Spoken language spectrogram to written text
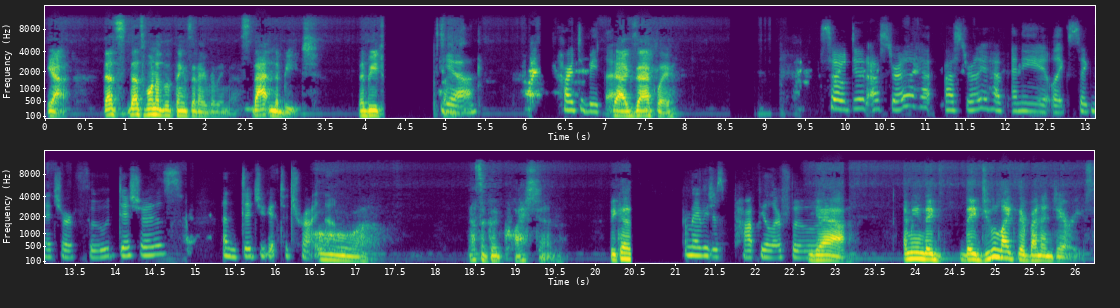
yeah, that's that's one of the things that I really miss. That and the beach, the beach. Yeah. Hard to beat that. Yeah, exactly. So, did Australia ha- Australia have any like signature food dishes, and did you get to try them, Oh, that's a good question. Because or maybe just popular food? yeah, I mean they they do like their Ben and Jerry's.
